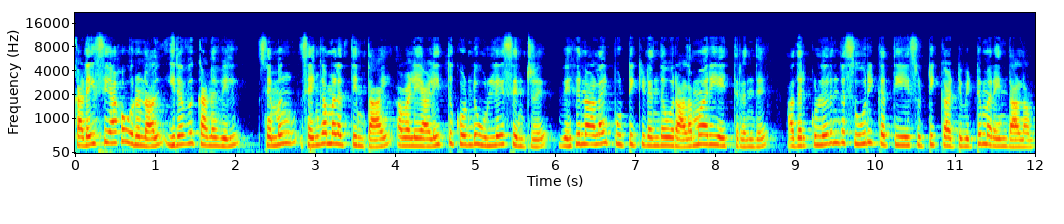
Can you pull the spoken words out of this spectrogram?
கடைசியாக ஒரு நாள் இரவு கனவில் செமங் செங்கமலத்தின் தாய் அவளை அழைத்து கொண்டு உள்ளே சென்று வெகு நாளாய் பூட்டி கிடந்த ஒரு அலமாரியை திறந்து அதற்குள்ளிருந்த சூரி கத்தியை சுட்டி காட்டிவிட்டு மறைந்தாளாம்.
